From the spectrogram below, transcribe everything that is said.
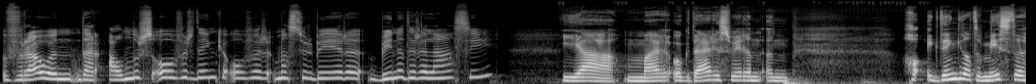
vrouwen daar anders over denken, over masturberen binnen de relatie? Ja, maar ook daar is weer een. een Goh, ik denk dat de meeste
